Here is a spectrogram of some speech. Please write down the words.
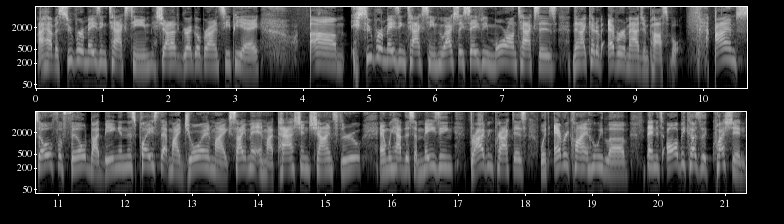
I have a super amazing tax team. Shout out to Greg O'Brien, CPA um, super amazing tax team who actually saves me more on taxes than I could have ever imagined possible. I am so fulfilled by being in this place that my joy and my excitement and my passion shines through. And we have this amazing, thriving practice with every client who we love. And it's all because the question,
